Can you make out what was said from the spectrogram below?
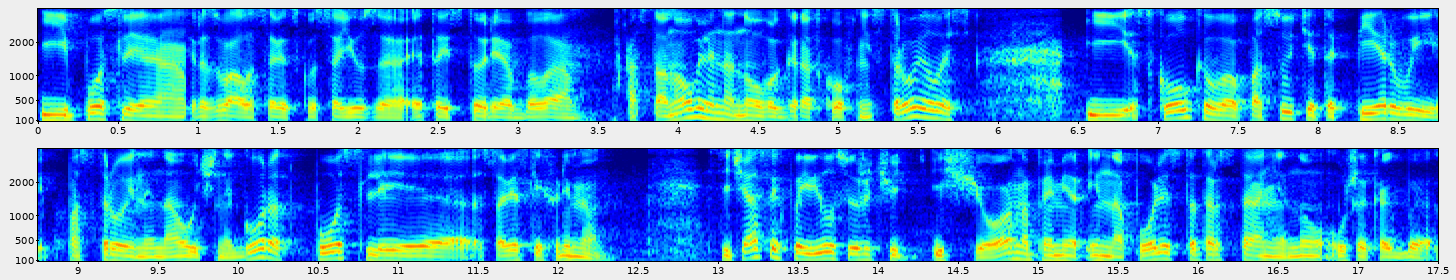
И после развала Советского Союза эта история была остановлена, новых городков не строилось. И Сколково, по сути, это первый построенный научный город после советских времен. Сейчас их появилось уже чуть еще, например, Иннополис в Татарстане, но уже как бы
